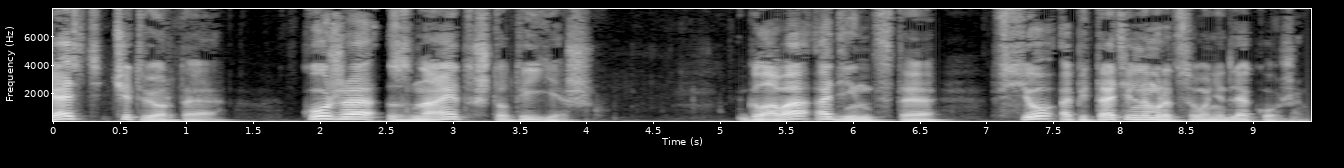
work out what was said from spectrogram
Часть четвертая. Кожа знает, что ты ешь. Глава одиннадцатая. Все о питательном рационе для кожи.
